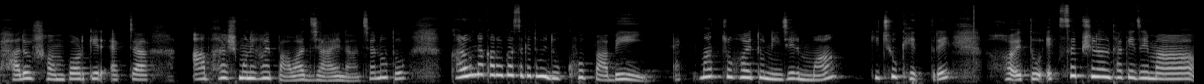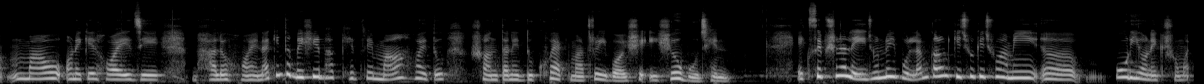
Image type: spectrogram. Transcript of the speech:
ভালো সম্পর্কের একটা আভাস মনে হয় পাওয়া যায় না, জানো তো? কারও না কারও কাছ থেকে তুমি দুঃখ পাবেই। একমাত্র হয়তো নিজের মা কিছু ক্ষেত্রে হয়তো এক্সেপশনাল থাকে যে মা, মাও অনেকের হয় যে ভালো হয় না। কিন্তু বেশিরভাগ ক্ষেত্রে মা হয়তো সন্তানের দুঃখ একমাত্র এই বয়সে এসেও বোঝেন। এক্সেপশনাল এই জন্যই বললাম, কারণ কিছু কিছু আমি পড়ি অনেক সময়।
